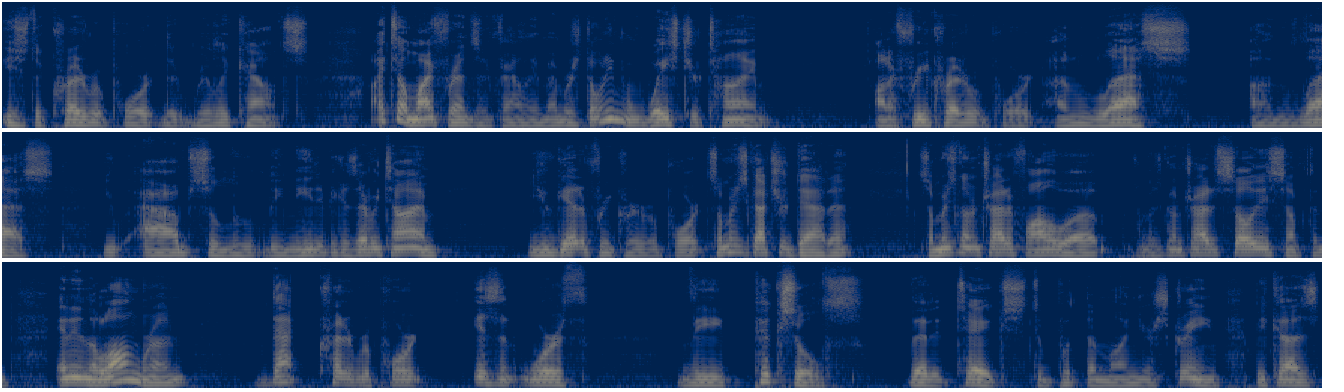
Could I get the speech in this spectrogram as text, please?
is the credit report that really counts. I tell my friends and family members don't even waste your time on a free credit report unless unless you absolutely need it because every time you get a free credit report, somebody's got your data, somebody's going to try to follow up, somebody's going to try to sell you something, and in the long run, that credit report isn't worth the pixels that it takes to put them on your screen because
